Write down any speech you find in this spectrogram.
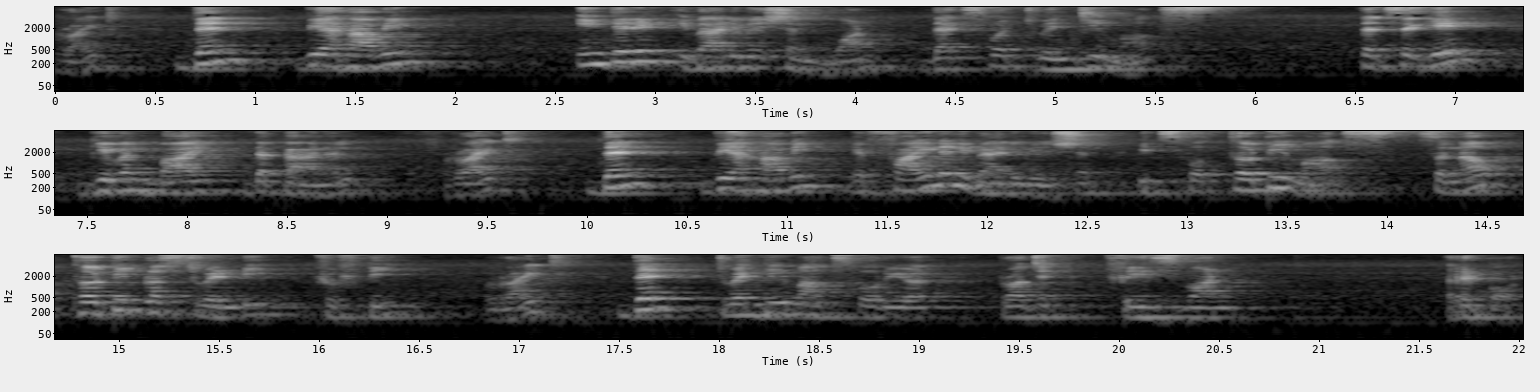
right? Then we are having interim evaluation 1 that's for 20 marks. That's again given by the panel, right? Then we are having a final evaluation. It's for 30 marks. So now 30 plus 20, 50, right? Then 20 marks for your project phase 1 report.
